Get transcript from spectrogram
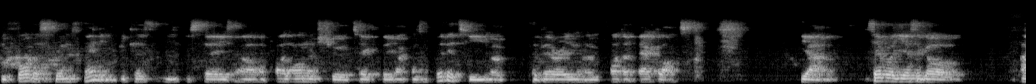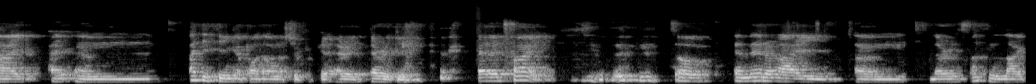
before the sprint planning because it it says uh, a product owner should take the responsibility of preparing uh, product backlogs. Yeah, several years ago, I I um I did think a product owner should prepare everything at a time. so and then I um, learned something like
